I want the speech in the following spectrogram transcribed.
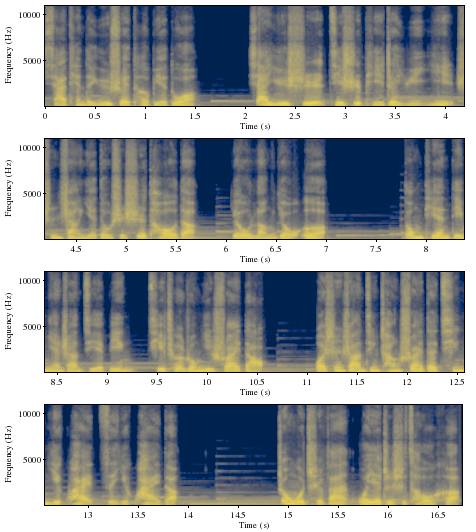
夏天的雨水特别多，下雨时即使披着雨衣，身上也都是湿透的，又冷又饿。冬天地面上结冰，骑车容易摔倒。我身上经常摔得青一块紫一块的。中午吃饭，我也只是凑合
